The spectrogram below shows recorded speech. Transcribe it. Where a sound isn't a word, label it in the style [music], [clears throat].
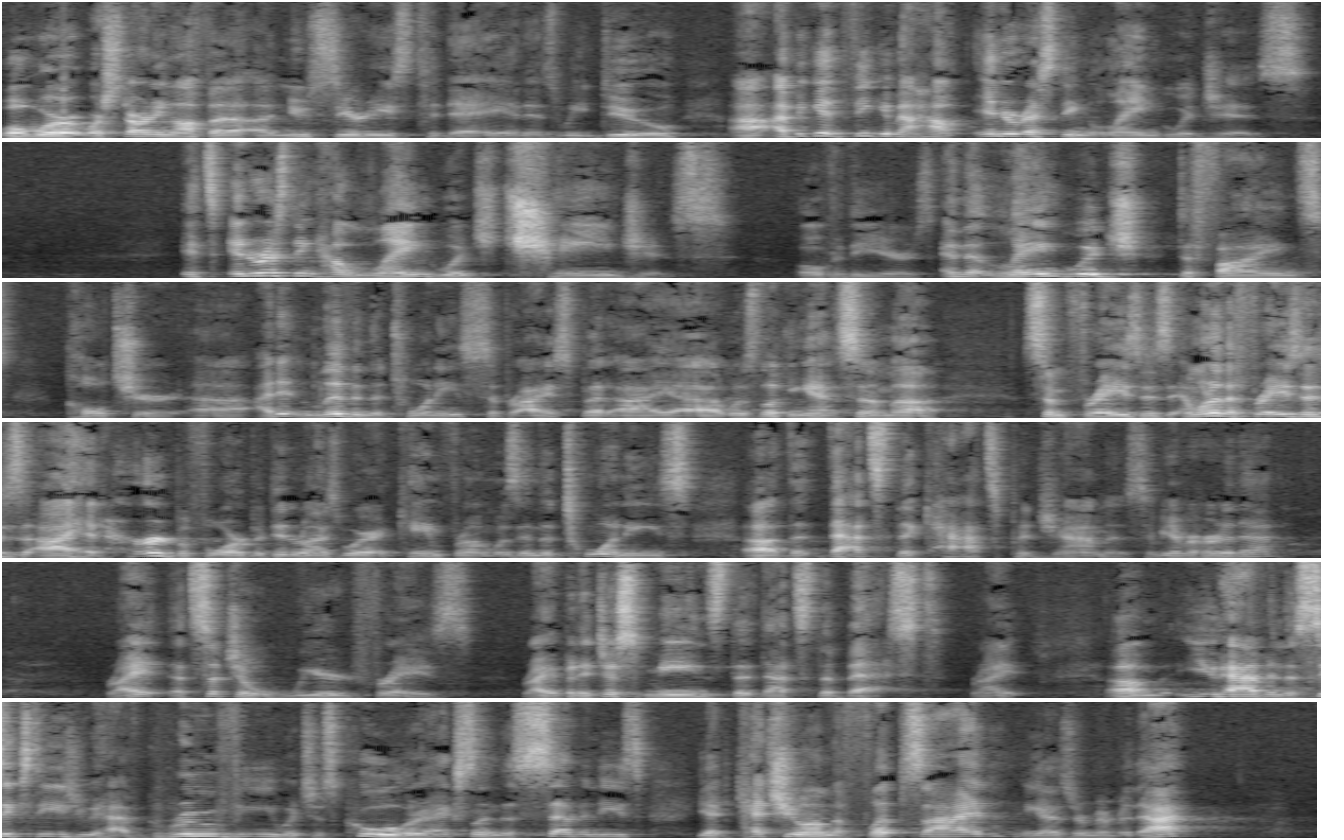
Well, we're, we're starting off a, a new series today, and as we do, uh, I began thinking about how interesting language is. It's interesting how language changes over the years, and that language defines culture. Uh, I didn't live in the 20s, surprise, but I uh, was looking at some, uh, some phrases, and one of the phrases I had heard before but didn't realize where it came from was in the 20s uh, that that's the cat's pajamas. Have you ever heard of that? Right? That's such a weird phrase right? But it just means that that's the best, right? Um, you have in the 60s, you have groovy, which is cool or excellent. In the 70s, you had catch you on the flip side. You guys remember that?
